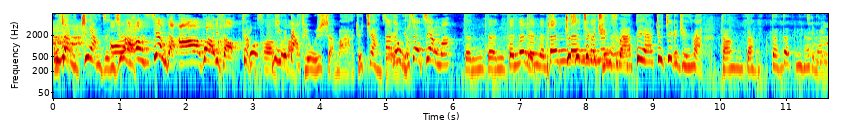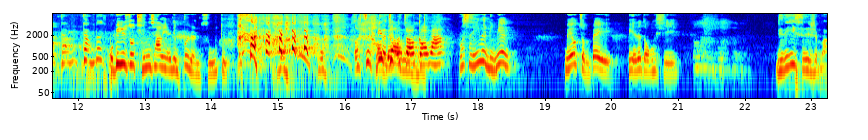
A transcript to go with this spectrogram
我叫你这样子，你知道吗？哦，是这样子啊，不好意思哦。这样，你以为大腿舞是什么？就这样子。大腿舞不是要这样吗？噔噔噔噔噔噔，就是这个裙子吧？对啊，就这个裙子吧。当当当当当当当当。我必须说，裙子下面有点不忍卒睹。我最好，有这么糟糕吗？不是，因为里面没有准备别的东西。你的意思是什么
